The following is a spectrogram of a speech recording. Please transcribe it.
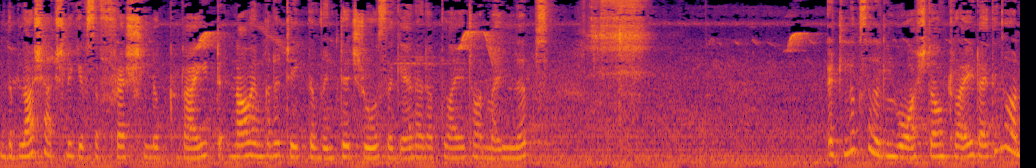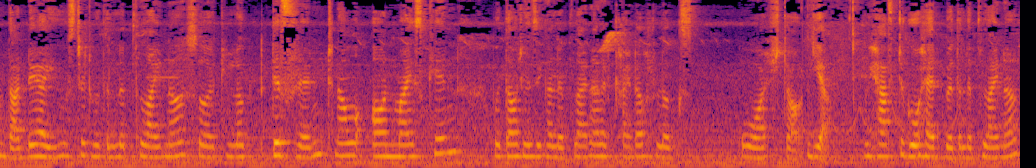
The blush actually gives a fresh look, right? Now I'm gonna take the Vintage Rose again and apply it on my lips. It looks a little washed out, right? I think on that day I used it with a lip liner, so it looked different. Now on my skin, without using a lip liner, it kind of looks washed out. Yeah, we have to go ahead with a lip liner,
